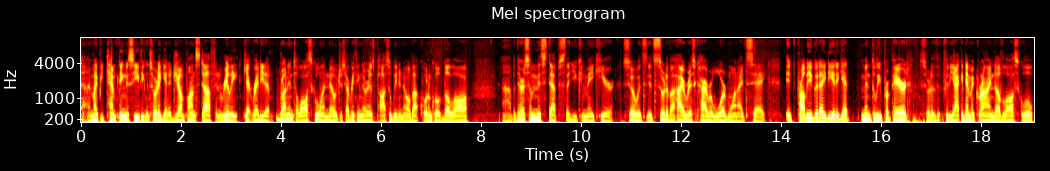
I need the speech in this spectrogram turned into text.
uh, it might be tempting to see if you can sort of get a jump on stuff and really get ready to run into law school and know just everything there is possibly to know about quote unquote the law. Uh, but there are some missteps that you can make here. So it's it's sort of a high risk, high reward one, I'd say. It's probably a good idea to get mentally prepared sort of for the academic grind of law school.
